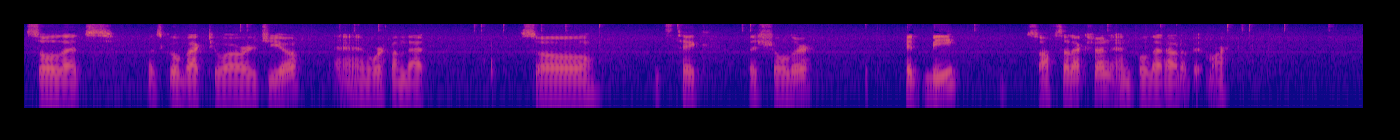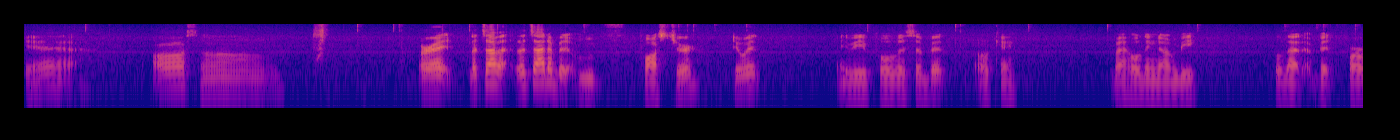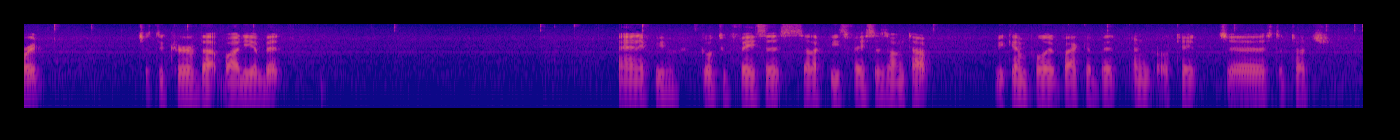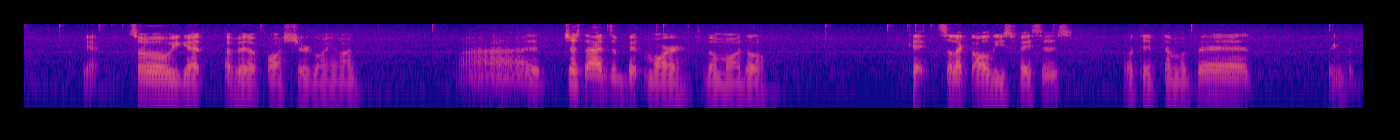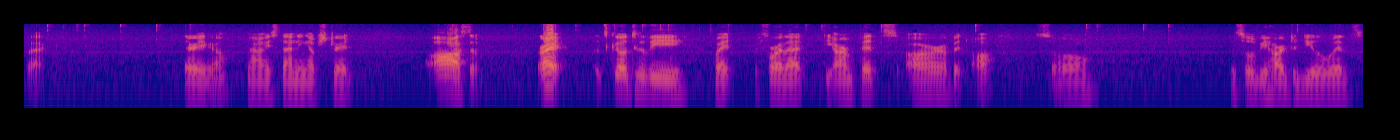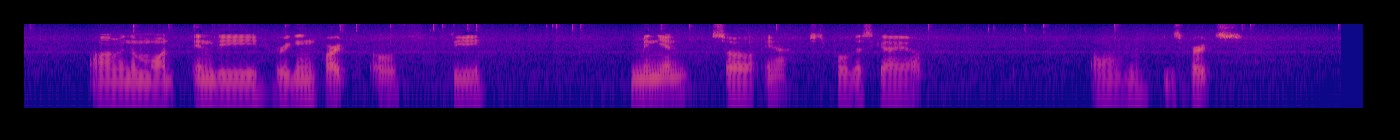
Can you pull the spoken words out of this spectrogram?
So let's let's go back to our geo and work on that. So let's take this shoulder hit B, soft selection, and pull that out a bit more. Yeah, awesome. All right, let's add let's add a bit of posture to it. Maybe pull this a bit. Okay, by holding down B, pull that a bit forward, just to curve that body a bit. And if we go to faces select these faces on top we can pull it back a bit and rotate just a touch. Yeah so we get a bit of posture going on. Uh, it just adds a bit more to the model. Okay select all these faces rotate them a bit bring them back. There you go. Now he's standing up straight. Awesome. All right let's go to the wait before that the armpits are a bit off so this will be hard to deal with um, in the mod in the rigging part of the minion. So yeah just pull this guy up. Um, these verts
